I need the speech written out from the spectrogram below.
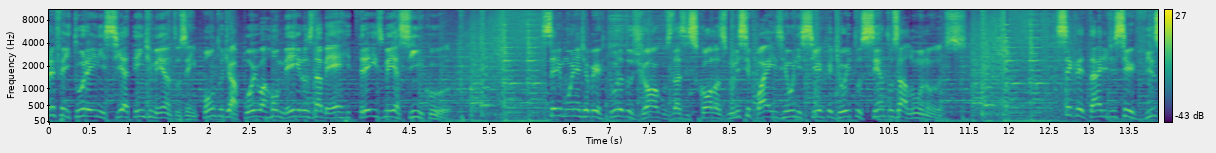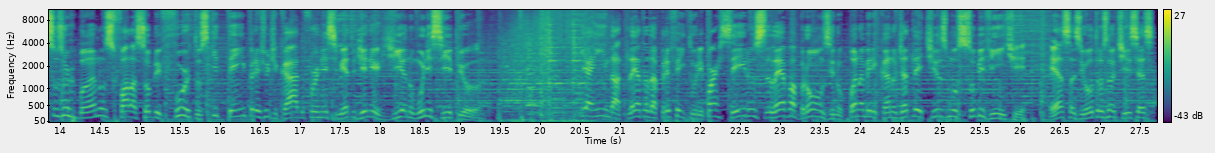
Prefeitura inicia atendimentos em ponto de apoio a Romeiros da BR 365. Cerimônia de abertura dos Jogos das Escolas Municipais reúne cerca de 800 alunos. Secretário de Serviços Urbanos fala sobre furtos que têm prejudicado o fornecimento de energia no município. E ainda, atleta da Prefeitura e parceiros leva bronze no Pan-Americano de Atletismo Sub-20. Essas e outras notícias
